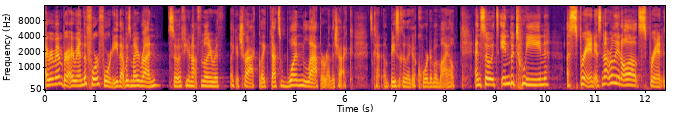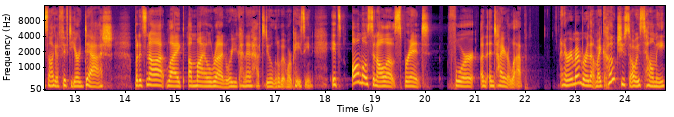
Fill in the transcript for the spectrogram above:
i remember i ran the 440 that was my run. So if you're not familiar with like a track like that's one lap around the track. It's kind of basically like a quarter of a mile. And so it's in between a sprint. It's not really an all out sprint. It's not like a 50 yard dash, but it's not like a mile run where you kind of have to do a little bit more pacing. It's almost an all out sprint for an entire lap. And I remember that my coach used to always tell me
